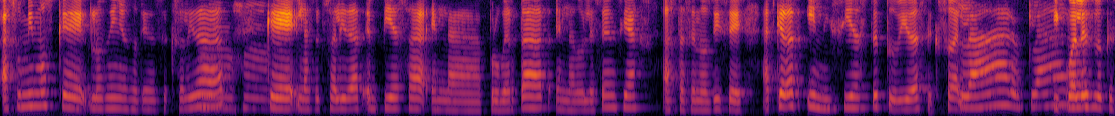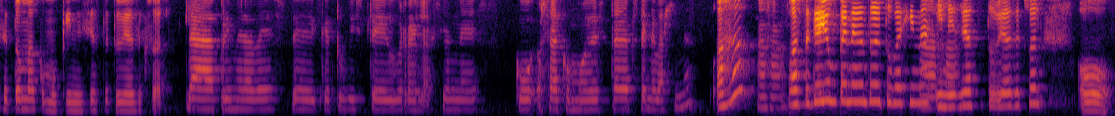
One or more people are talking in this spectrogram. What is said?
asumimos que los niños no tienen sexualidad, que la sexualidad empieza en la pubertad, en la adolescencia, hasta se nos dice, ¿a qué edad iniciaste tu vida sexual? Claro, claro. ¿Y cuál es lo que se toma como que iniciaste tu vida sexual? la primera vez de que tuviste relaciones, o sea, como de esta pene vagina? Ajá. Ajá. O hasta que hay un pene dentro de tu vagina, Ajá. iniciaste tu vida sexual. O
